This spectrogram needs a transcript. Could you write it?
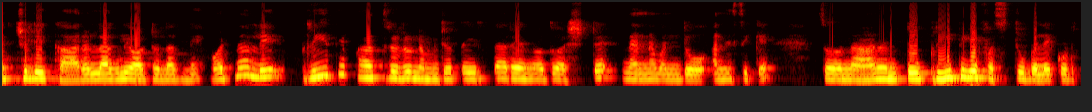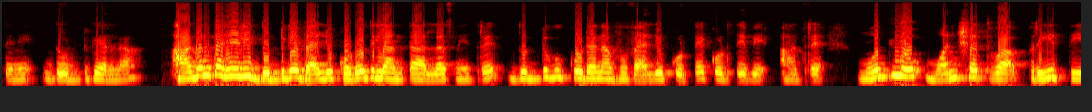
ಆಕ್ಚುಲಿ ಕಾರಲ್ಲಾಗ್ಲಿ ಆಟೋಲಾಗ್ಲಿ ಒಟ್ನಲ್ಲಿ ಪ್ರೀತಿ ಪಾತ್ರರು ನಮ್ ಜೊತೆ ಇರ್ತಾರೆ ಅನ್ನೋದು ಅಷ್ಟೇ ನನ್ನ ಒಂದು ಅನಿಸಿಕೆ. ಸೊ ನಾನಂತೂ ಪ್ರೀತಿಗೆ ಫಸ್ಟ್ ಬೆಲೆ ಕೊಡ್ತೀನಿ. ದುಡ್ಡಿಗೆ ಅಲ್ಲ ಹಾಗಂತ ಹೇಳಿ ದುಡ್ಡಿಗೆ ವ್ಯಾಲ್ಯೂ ಕೊಡೋದಿಲ್ಲ ಅಂತ ಅಲ್ಲ ಸ್ನೇಹಿತರೆ, ದುಡ್ಡಿಗೂ ಕೂಡ ನಾವು ವ್ಯಾಲ್ಯೂ ಕೊಟ್ಟೆ ಕೊಡ್ತೀವಿ. ಆದ್ರೆ ಮೊದ್ಲು ಮನುಷ್ಯತ್ವ, ಪ್ರೀತಿ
